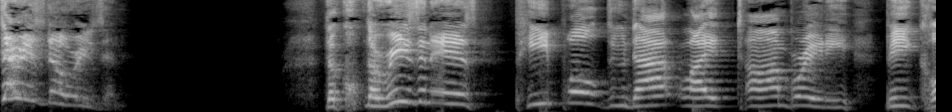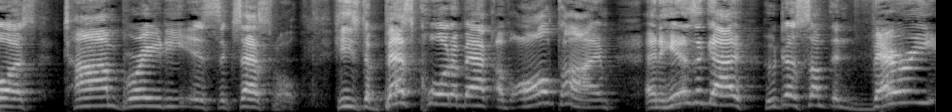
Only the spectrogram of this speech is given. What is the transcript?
There is no reason. The, the reason is people do not like Tom Brady because Tom Brady is successful. He's the best quarterback of all time. And here's a guy who does something very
